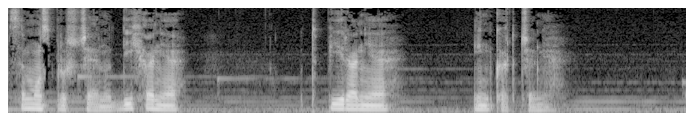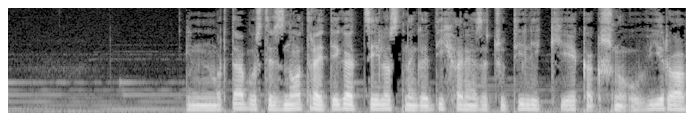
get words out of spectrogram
samo sproščeno dihanje, odpiranje in krčenje. In morda boste znotraj tega celostnega dihanja začutili, kje je kakšno oviro,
